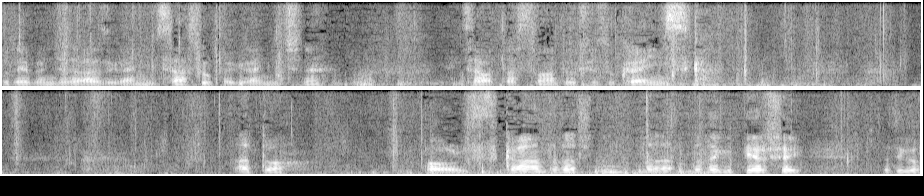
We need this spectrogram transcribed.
Tutaj będzie zaraz granica, słupek graniczny. I cała ta strona to już jest ukraińska. A to Polska, to znaczy do, do tego pierwszej, do tego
